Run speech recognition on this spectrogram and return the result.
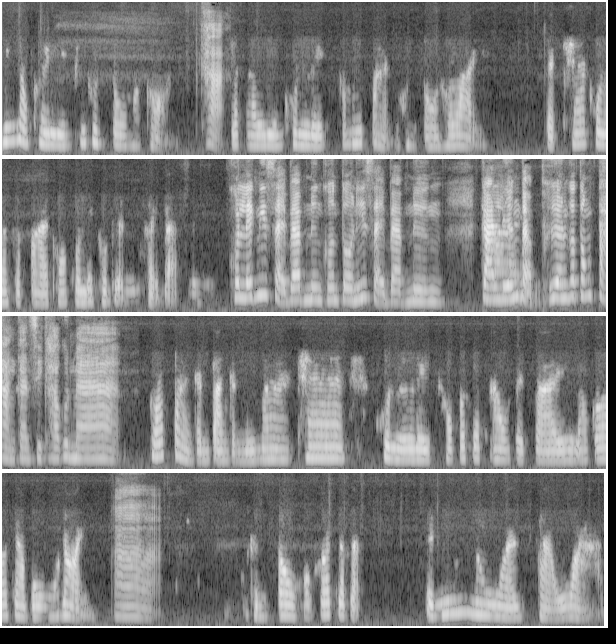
ยิ่งเราเคยเลี้ยงพี่คนโตมาก่อน ค่ะและการเลี้ยงคนเล็กก็ไม่ต่างกับคนโตเท่าไหร่ แต่แค่คนละสไตล์เพราะคนเล็กเขาเรียนนิสัยแบบหนึ่งคนเล็กนิสัยแบบหนึ่งคนโตนิสัยแบบหนึ่งการเลี้ยงแบบเพื่อนก็ต้องต่างกันสิคะคุณแม่ก็ต่างกันต่างกันไม่มาก แค่คนเล็กเขาก็จะเอาแต่ใจ แล้วก็จะบูหน่อย อ่า คนโตเขาก็จะแบบเป็นนิ่มนวลสาวหวาน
